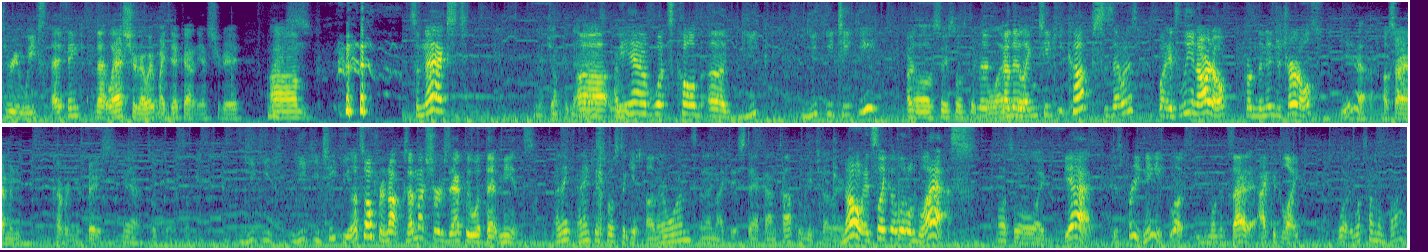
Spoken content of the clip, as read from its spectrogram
three weeks, I think that last shirt I wiped my dick on yesterday. Nice. Um, so next, I'm gonna jump in that. uh. I we mean- have what's called a geek, geeky tiki. Are, Oh, so you're supposed to collect are they like tiki cups? Is that what it is? But it's Leonardo from the Ninja Turtles. Yeah. Oh, sorry, I'm in, covering your face. Yeah, it's okay. It's Geeky, geeky tiki. Let's open it up because I'm not sure exactly what that means. I think I think you're supposed to get other ones and then like they stack on top of each other. No, it's like a little glass. Oh, it's a little like Yeah, it's pretty neat. Look, you can look inside it. I could like what? What's on the bottom?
